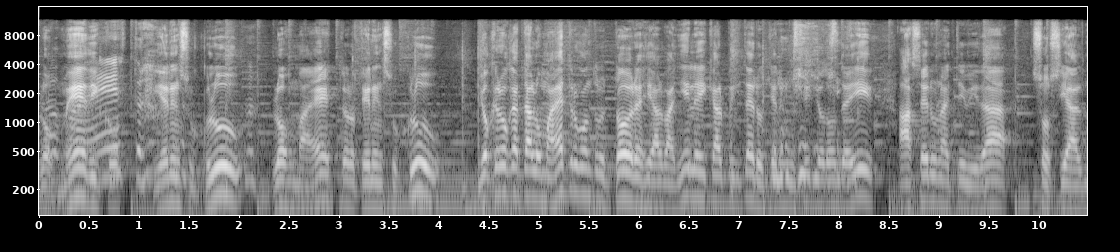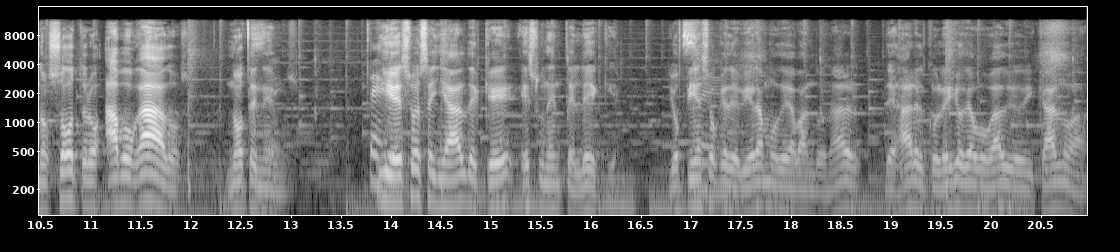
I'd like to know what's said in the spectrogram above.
los, Los médicos maestros. tienen su club, los maestros tienen su club. Yo creo que hasta los maestros constructores y albañiles y carpinteros tienen un sitio donde ir a hacer una actividad social. Nosotros, abogados, no tenemos. Y eso es señal de que es una entelequia. Yo pienso Sí. que debiéramos de abandonar, dejar el colegio de abogados y dedicarnos a,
